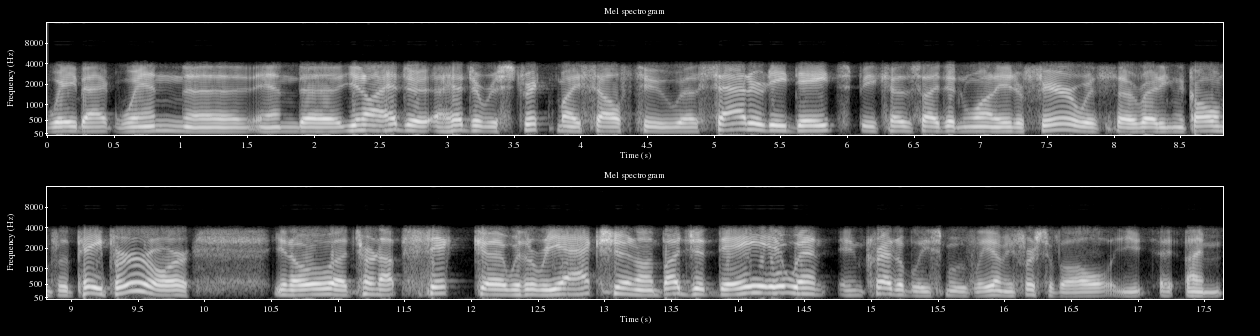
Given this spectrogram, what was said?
way back when, uh, and uh, you know I had to I had to restrict myself to uh, Saturday dates because I didn't want to interfere with uh, writing the column for the paper or you know, uh, turn up sick uh, with a reaction on budget day. It went incredibly smoothly. I mean, first of all, you, uh, I'm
